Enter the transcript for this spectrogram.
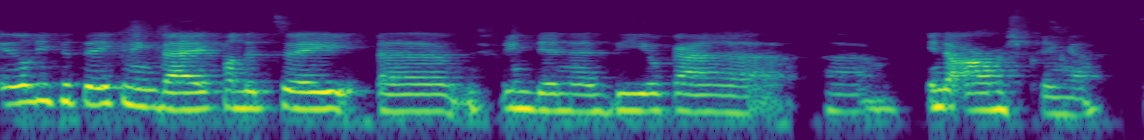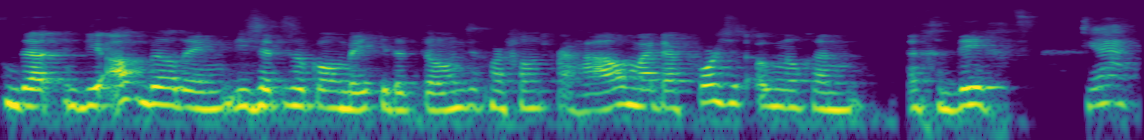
heel lieve tekening bij van de twee uh, vriendinnen die elkaar uh, in de armen springen. De, die afbeelding die zet dus ook al een beetje de toon zeg maar, van het verhaal. Maar daarvoor zit ook nog een, een gedicht. Ja.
